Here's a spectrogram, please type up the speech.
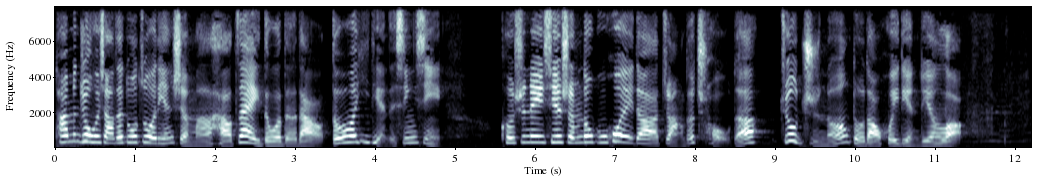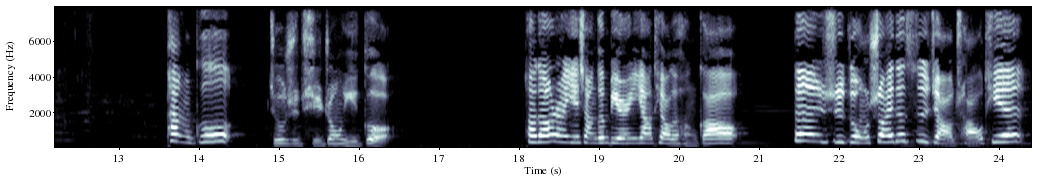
他们就会想再多做点什么，好再多得到多一点的星星。可是那些什么都不会的、长得丑的，就只能得到灰点点了。胖哥。就是其中一个，他当然也想跟别人一样跳得很高，但是总摔得四脚朝天。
